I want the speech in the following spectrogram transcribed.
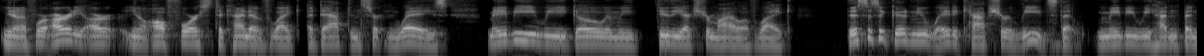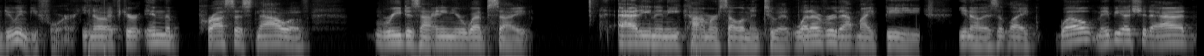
you know if we're already are you know all forced to kind of like adapt in certain ways maybe we go and we do the extra mile of like, this is a good new way to capture leads that maybe we hadn't been doing before. You know, if you're in the process now of redesigning your website, adding an e-commerce element to it, whatever that might be, you know, is it like, well, maybe I should add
